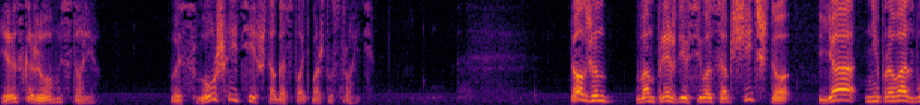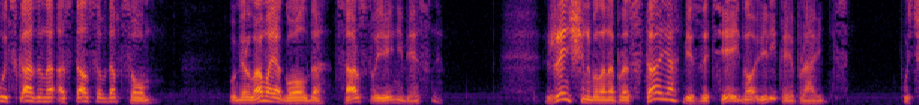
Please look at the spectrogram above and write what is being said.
и расскажу вам историю. Вы слушаете, что Господь может устроить. Должен вам прежде всего сообщить, что я, не про вас будет сказано, остался вдовцом. Умерла моя Голда, царство ей небесное. Женщина была она простая, без затей, но великая праведница. Пусть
